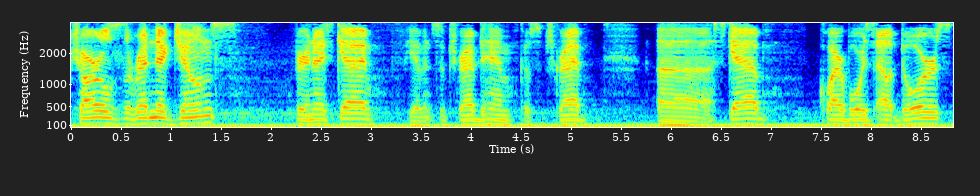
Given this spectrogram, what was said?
Charles the Redneck Jones. Very nice guy. If you haven't subscribed to him, go subscribe. Uh, Scab, Choir Boys Outdoors,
